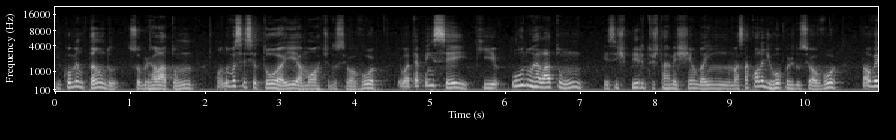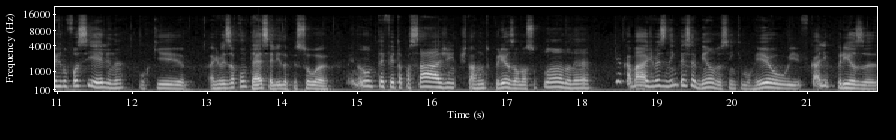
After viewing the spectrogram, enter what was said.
E comentando sobre o relato 1, quando você citou aí a morte do seu avô, eu até pensei que por no relato 1 esse espírito estar mexendo aí em uma sacola de roupas do seu avô talvez não fosse ele, né? Porque às vezes acontece ali da pessoa ainda não ter feito a passagem, estar muito presa ao nosso plano, né? E acabar às vezes nem percebendo assim que morreu e ficar ali presa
